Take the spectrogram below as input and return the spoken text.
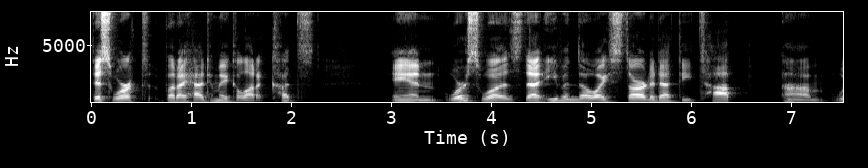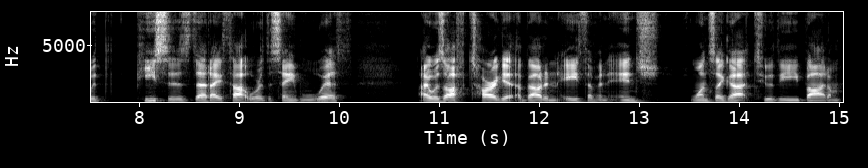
This worked, but I had to make a lot of cuts and worse was that even though I started at the top um, with pieces that I thought were the same width, I was off target about an eighth of an inch once I got to the bottom.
